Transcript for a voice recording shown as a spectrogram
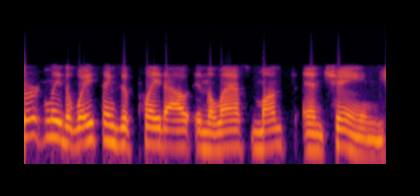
certainly the way things have played out in the last month and change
